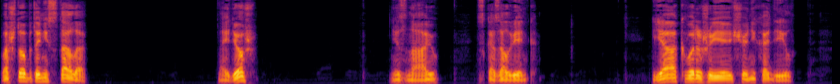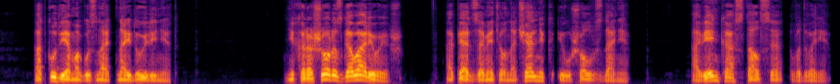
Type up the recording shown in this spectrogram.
во что бы то ни стало. Найдешь? — Не знаю, — сказал Венька. — Я к ворожее еще не ходил. Откуда я могу знать, найду или нет? — Нехорошо разговариваешь, — опять заметил начальник и ушел в здание. А Венька остался во дворе.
